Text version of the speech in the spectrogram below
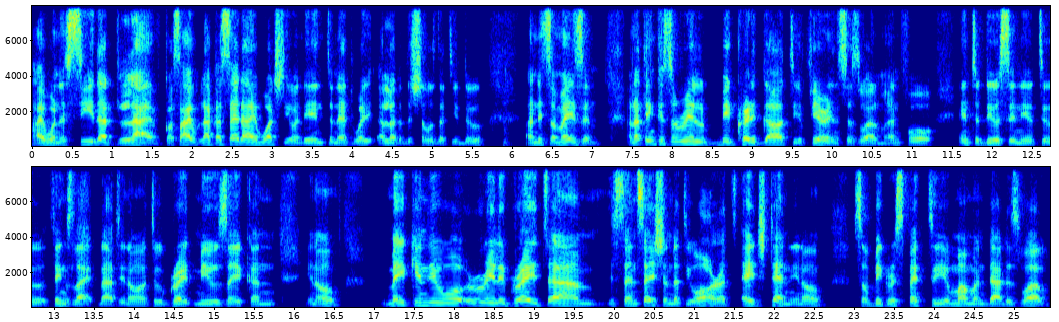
I want to see that live because I, like I said, I watch you on the internet where a lot of the shows that you do, and it's amazing. And I think it's a real big credit God to your parents as well, man, for introducing you to things like that, you know, to great music and, you know, making you really great um, sensation that you are at age 10, you know. So big respect to your mom and dad as well.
